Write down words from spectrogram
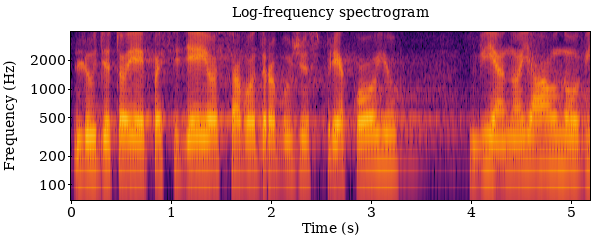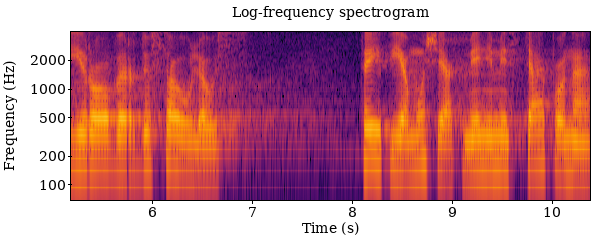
Liudytojai pasidėjo savo drabužius prie kojų vieno jauno vyro vardu Sauliaus. Taip jie mušė akmenimis teponą,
